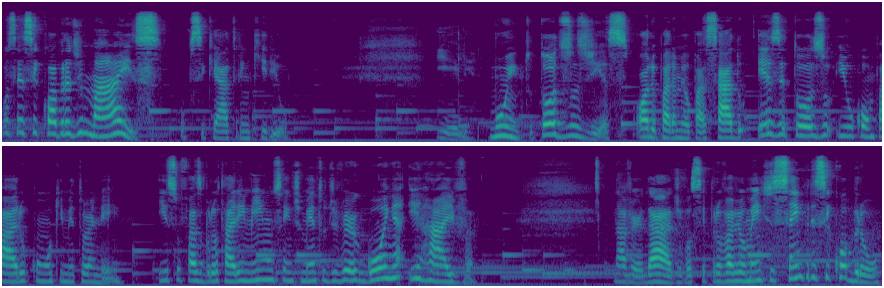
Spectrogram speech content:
Você se cobra demais, o psiquiatra inquiriu. E ele, muito, todos os dias. Olho para meu passado exitoso e o comparo com o que me tornei. Isso faz brotar em mim um sentimento de vergonha e raiva. Na verdade, você provavelmente sempre se cobrou,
